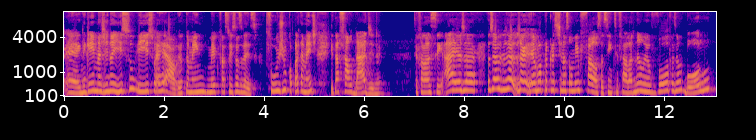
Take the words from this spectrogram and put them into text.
é, ninguém imagina isso e isso é real. Eu também meio que faço isso às vezes. Fujo completamente e dá saudade, né? Você fala assim, ah, eu já, eu já, já, já, É uma procrastinação meio falsa, assim, que você fala, não, eu vou fazer um bolo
